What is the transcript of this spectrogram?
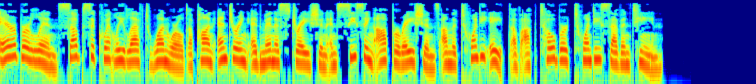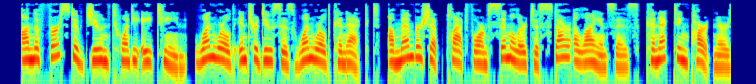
Air Berlin subsequently left oneworld upon entering administration and ceasing operations on 28 October 2017. On 1 June 2018, OneWorld introduces OneWorld Connect, a membership platform similar to Star Alliances connecting partners,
